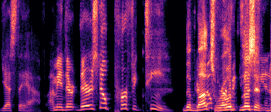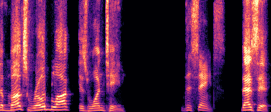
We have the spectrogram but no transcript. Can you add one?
Yes, they have. I mean, there there is no perfect team. The There's Bucs no road listen, the, the Bucs roadblock is one team. The Saints. That's it.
